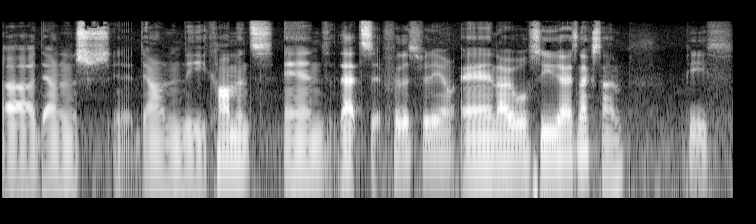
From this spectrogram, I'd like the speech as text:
uh, down in the down in the comments. And that's it for this video. And I will see you guys next time. Peace.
